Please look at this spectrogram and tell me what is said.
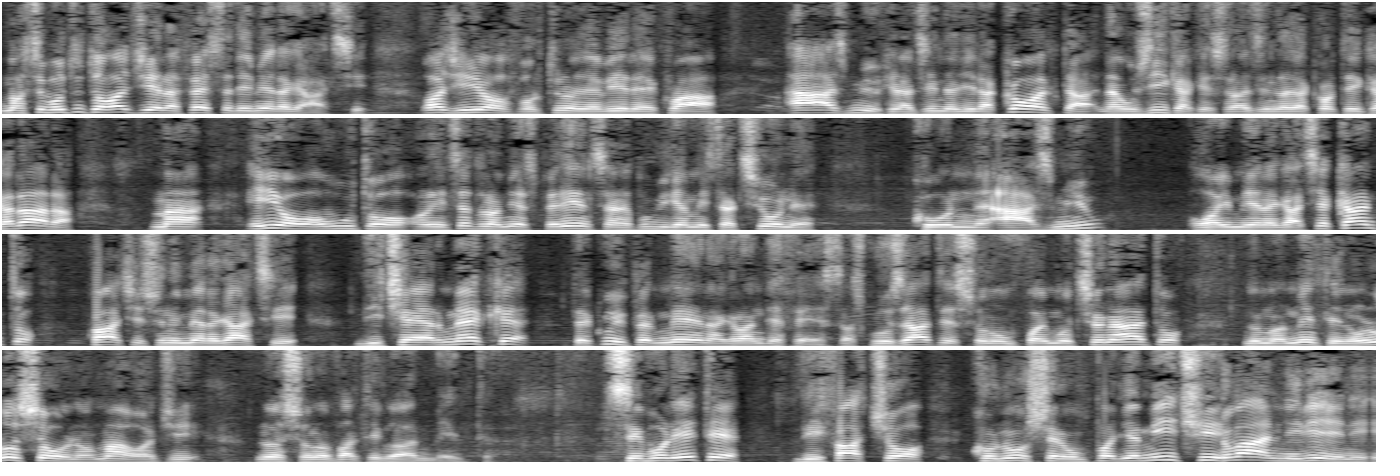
ma soprattutto oggi è la festa dei miei ragazzi. Oggi io ho la fortuna di avere qua Asmiu, che è l'azienda di raccolta, Nausica, che è l'azienda di raccolta di Carrara, ma io ho, avuto, ho iniziato la mia esperienza nella pubblica amministrazione con Asmiu, ho i miei ragazzi accanto, qua ci sono i miei ragazzi di Cermec, per cui per me è una grande festa. Scusate, sono un po' emozionato, normalmente non lo sono, ma oggi lo sono particolarmente. Se volete vi faccio conoscere un po' di amici. Giovanni, vieni.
